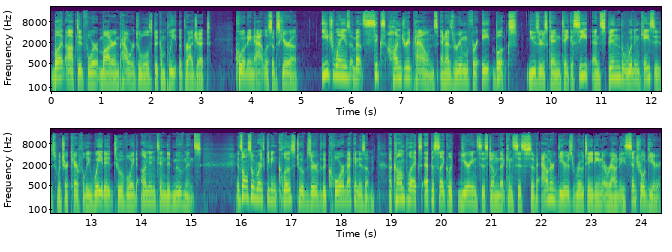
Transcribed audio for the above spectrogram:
but opted for modern power tools to complete the project. Quoting Atlas Obscura, each weighs about 600 pounds and has room for eight books. Users can take a seat and spin the wooden cases, which are carefully weighted to avoid unintended movements. It's also worth getting close to observe the core mechanism, a complex epicyclic gearing system that consists of outer gears rotating around a central gear,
